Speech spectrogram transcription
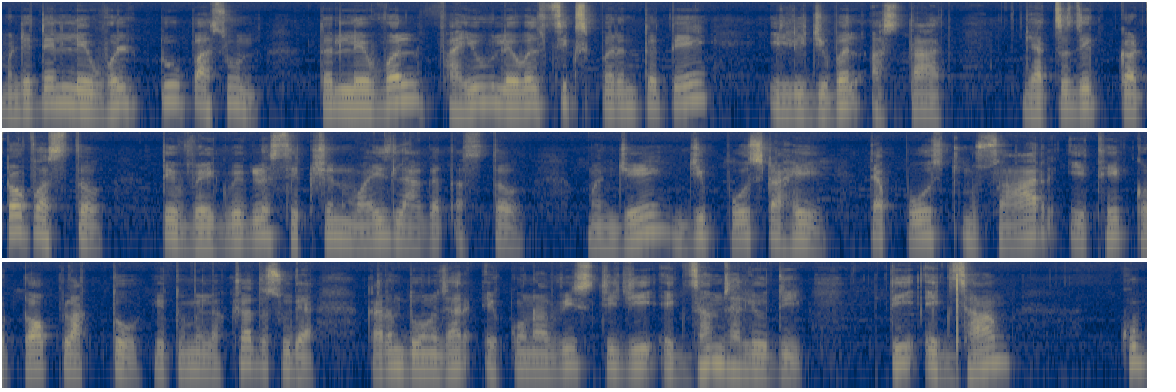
म्हणजे ते लेव्हल टूपासून तर लेवल फाईव्ह लेवल सिक्सपर्यंत ते इलिजिबल असतात. याचं जे कट ऑफ असतं ते वेगवेगळं सेक्शन वाईज लागत असतं. म्हणजे जी पोस्ट आहे त्या पोस्टनुसार येथे कट ऑफ लागतो हे तुम्ही लक्षात असू द्या. कारण दोन हजार एकोणावीसची जी एक्झाम झाली होती ती एक्झाम खूप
